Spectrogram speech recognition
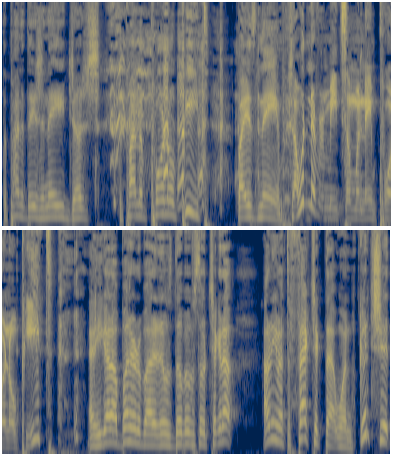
the Pint of Dejeuner judged the Pint of Porno Pete by his name. I would never meet someone named Porno Pete. And he got all butthurt about it. and It was a dope episode. Check it out. I don't even have to fact check that one. Good shit,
